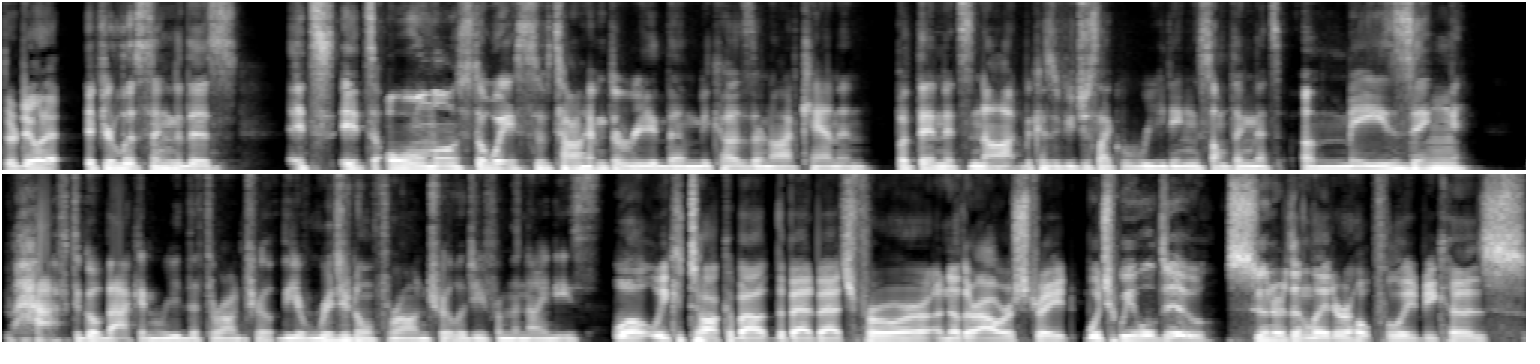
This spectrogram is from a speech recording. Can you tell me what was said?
they're doing it. if you're listening to this, it's it's almost a waste of time to read them because they're not canon. But then it's not because if you're just like reading something that's amazing, you have to go back and read the Thrawn trilogy, the original Thrawn trilogy from the 90s. Well, we could talk about the Bad Batch for another hour straight, which we will do sooner than later, hopefully, because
